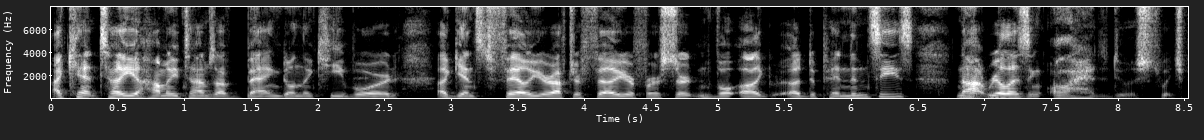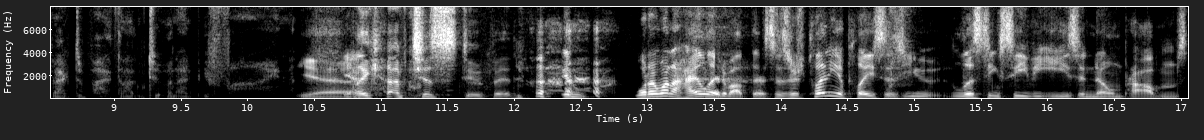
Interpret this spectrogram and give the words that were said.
I can't tell you how many times I've banged on the keyboard against failure after failure for certain vo- like uh, dependencies, not mm-hmm. realizing, oh, I had to do a switch back to Python 2 and I'd be fine. Yeah. Like I'm just stupid. and what I want to highlight about this is there's plenty of places you listing CVEs and known problems,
